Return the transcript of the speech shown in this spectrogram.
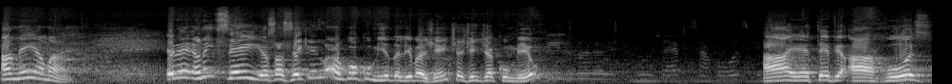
Amém, amado? Eu nem sei, eu só sei que ele largou comida ali para a gente, a gente já comeu. Ah, é, teve arroz,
